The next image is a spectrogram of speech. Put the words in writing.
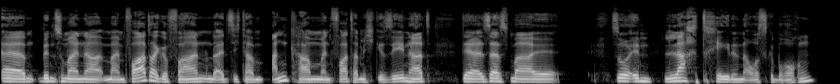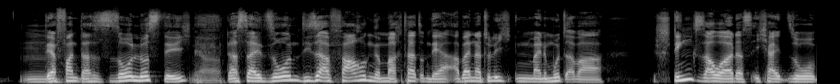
Ähm, bin zu meiner, meinem Vater gefahren und als ich da ankam, mein Vater mich gesehen hat, der ist erstmal so in Lachtränen ausgebrochen. Der fand das so lustig, Ja. dass sein Sohn diese Erfahrung gemacht hat und der aber natürlich, meine Mutter war stinksauer, dass ich halt so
